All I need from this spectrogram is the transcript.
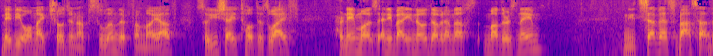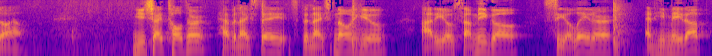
Maybe all my children are psulim. They're from Mayav. So Yishai told his wife, her name was, anybody know David HaMelech's mother's name? Nitzeves Bas Adoel. Yishai told her, have a nice day. It's been nice knowing you. Adios amigo. See you later. And he made up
